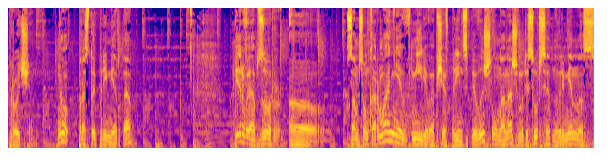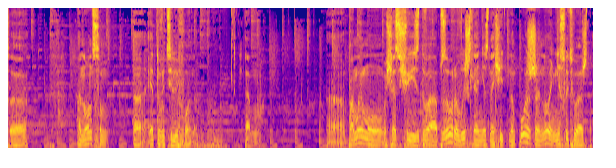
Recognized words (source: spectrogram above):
Прочее. Ну, простой пример, да? Первый обзор э, Samsung Armani в мире вообще, в принципе, вышел на нашем ресурсе одновременно с э, анонсом э, этого телефона. Там, а, по-моему, сейчас еще есть два обзора, вышли они значительно позже, но не суть важно.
